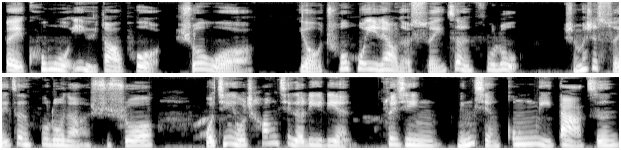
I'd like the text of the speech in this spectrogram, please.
被枯木一语道破，说我有出乎意料的随赠附录。什么是随赠附录呢？是说我经由娼妓的历练，最近明显功力大增。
